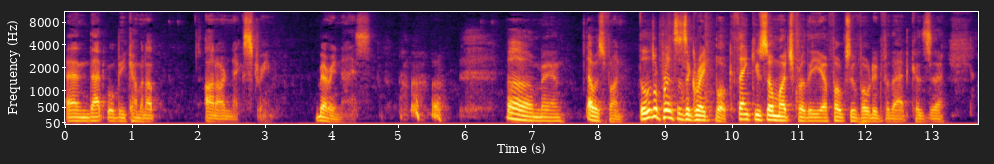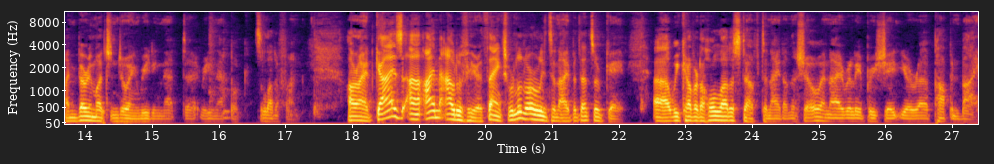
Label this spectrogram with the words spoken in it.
and that will be coming up on our next stream. Very nice. oh, man. That was fun. The Little Prince is a great book. Thank you so much for the uh, folks who voted for that because uh, I'm very much enjoying reading that uh, reading that book. It's a lot of fun. All right, guys, uh, I'm out of here. Thanks. We're a little early tonight, but that's okay. Uh, we covered a whole lot of stuff tonight on the show, and I really appreciate your uh, popping by.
